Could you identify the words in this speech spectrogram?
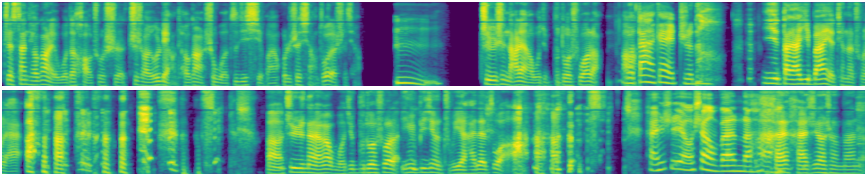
这三条杠里，我的好处是至少有两条杠是我自己喜欢或者是想做的事情。嗯，至于是哪两个，我就不多说了啊。我大概知道。一大家一般也听得出来啊。至于是哪两个，我就不多说了，因为毕竟主业还在做啊，还是要上班的哈。还还是要上班的。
